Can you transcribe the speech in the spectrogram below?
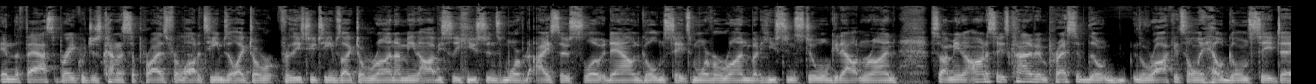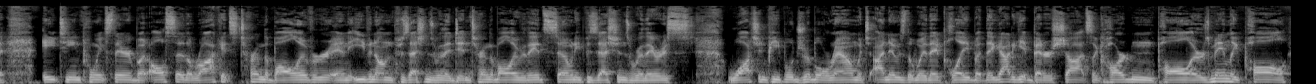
in the fast break, which is kind of surprise for a lot of teams that like to, for these two teams like to run. I mean, obviously Houston's more of an ISO slow it down. Golden State's more of a run, but Houston still will get out and run. So I mean, honestly, it's kind of impressive. The the Rockets only held Golden State to 18 points there, but also the Rockets turned the ball over, and even on possessions where they didn't turn the ball over, they had so many possessions where they were just watching people dribble around, which I know is the way they play, but they got to get better shots. Like Harden and Paul, or it was mainly Paul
